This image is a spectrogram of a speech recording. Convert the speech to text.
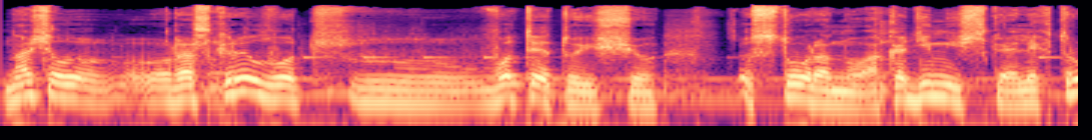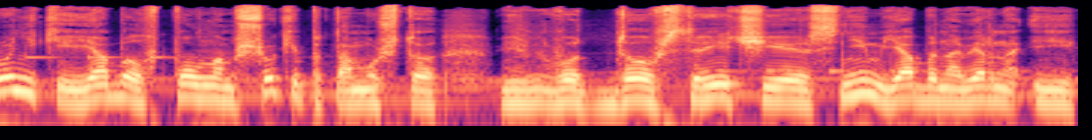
начал, раскрыл вот, вот эту еще сторону академической электроники. Я был в полном шоке, потому что вот до встречи с ним я бы, наверное, и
